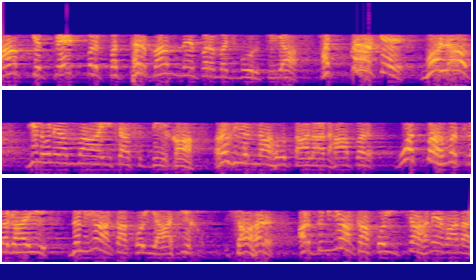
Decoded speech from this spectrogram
آپ کے پیٹ پر پتھر باندھنے پر مجبور کیا، حتیٰ کہ وہ لوگ جنہوں نے اما عیشا صدیقہ رضی اللہ تعالیٰ پر وہ تہمت لگائی، دنیا کا کوئی عاشق شوہر اور دنیا کا کوئی چاہنے والا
